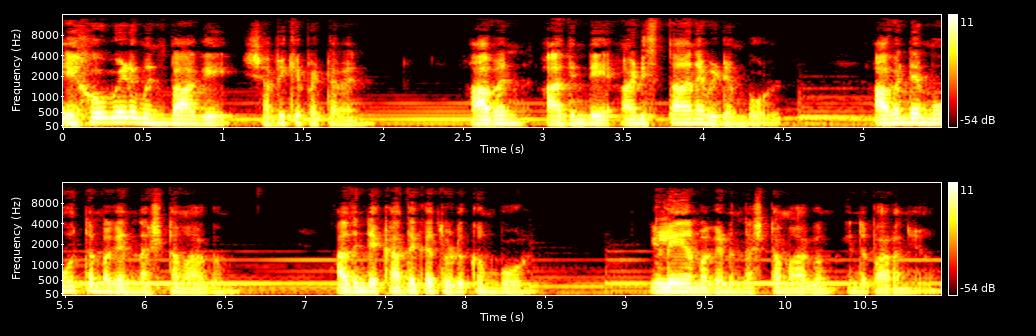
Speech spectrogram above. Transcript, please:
യഹോവയുടെ മുൻപാകെ ശപിക്കപ്പെട്ടവൻ. അവൻ അതിന്റെ അടിസ്ഥാനമിടുമ്പോൾ അവന്റെ മൂത്ത മകൻ നഷ്ടമാകും. അതിന്റെ കഥക തൊടുക്കുമ്പോൾ ഇളയ മകനും നഷ്ടമാകും എന്ന് പറഞ്ഞു.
